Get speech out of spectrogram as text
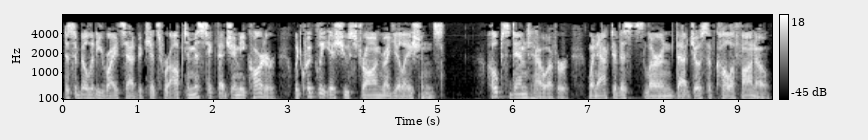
disability rights advocates were optimistic that Jimmy Carter would quickly issue strong regulations. Hopes dimmed, however, when activists learned that Joseph Califano,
